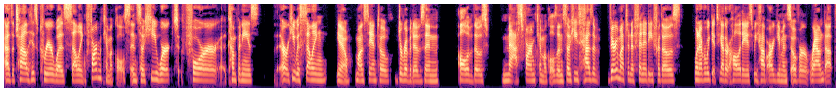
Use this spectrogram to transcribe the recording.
as a child, his career was selling farm chemicals. And so he worked for companies or he was selling, you know, Monsanto derivatives and all of those mass farm chemicals. And so he has a very much an affinity for those. Whenever we get together at holidays, we have arguments over Roundup.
